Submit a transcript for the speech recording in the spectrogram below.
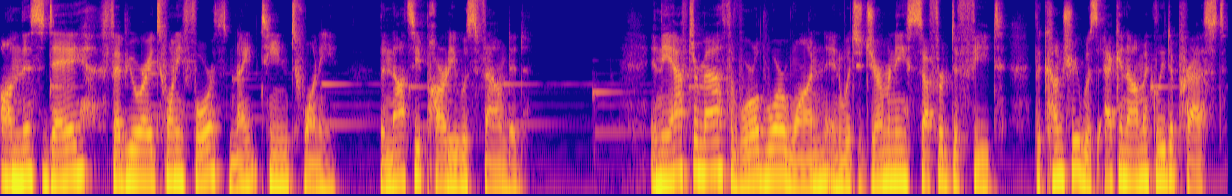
On this day, February 24th, 1920, the Nazi Party was founded. In the aftermath of World War I, in which Germany suffered defeat, the country was economically depressed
